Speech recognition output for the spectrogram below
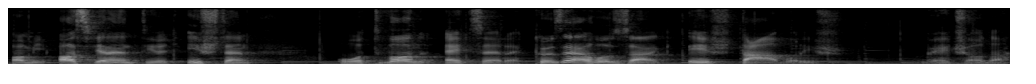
ami azt jelenti, hogy Isten ott van, egyszerre közel hozzánk, és távol is. Micsoda!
